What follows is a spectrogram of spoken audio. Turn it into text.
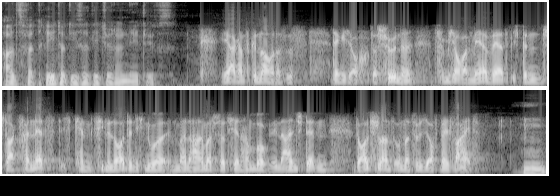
als Vertreter dieser Digital Natives. Ja, ganz genau. Das ist, denke ich, auch das Schöne. Für mich auch ein Mehrwert. Ich bin stark vernetzt. Ich kenne viele Leute, nicht nur in meiner Heimatstadt hier in Hamburg, in allen Städten Deutschlands und natürlich auch weltweit. Mhm.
